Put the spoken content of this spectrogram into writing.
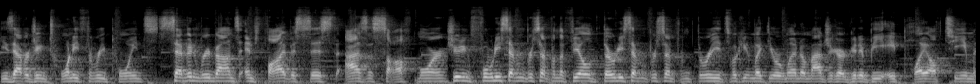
He's averaging 23 points, 7 rebounds, and 5 assists as a sophomore, shooting 47% from the field, 37% from 3. It's looking like the Orlando Magic are going to be a playoff team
